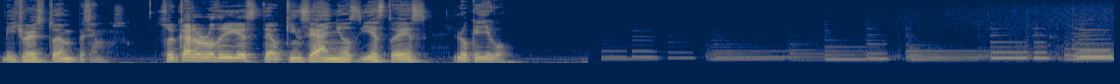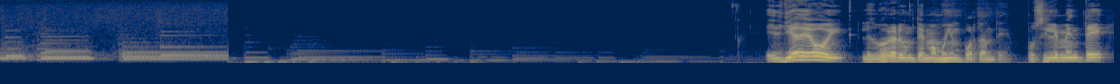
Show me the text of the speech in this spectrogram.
Dicho esto, empecemos. Soy Carlos Rodríguez, tengo 15 años y esto es Lo que llegó. El día de hoy les voy a hablar de un tema muy importante, posiblemente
